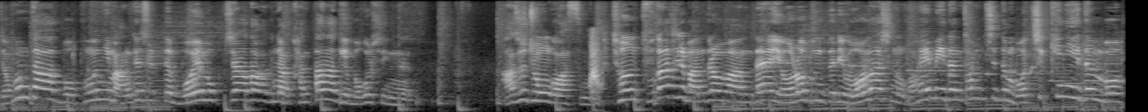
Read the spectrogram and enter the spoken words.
이제 혼자 뭐 부모님 안 계실 때 뭐 해 먹지 하다가 그냥 간단하게 먹을 수 있는 아주 좋은 것 같습니다. 저는 두 가지를 만들어 봤는데 여러분들이 원하시는 거 햄이든 참치든 뭐 치킨이든 뭐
